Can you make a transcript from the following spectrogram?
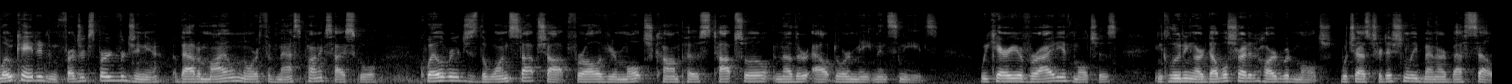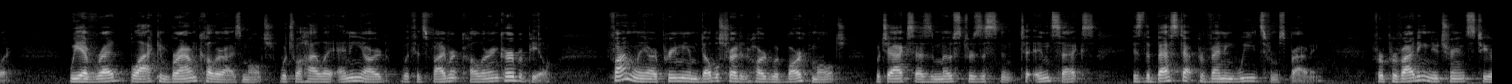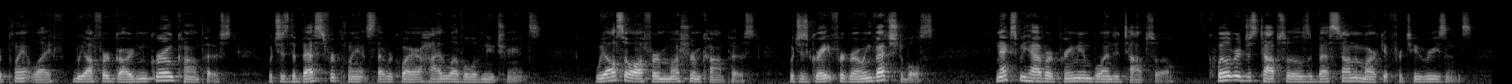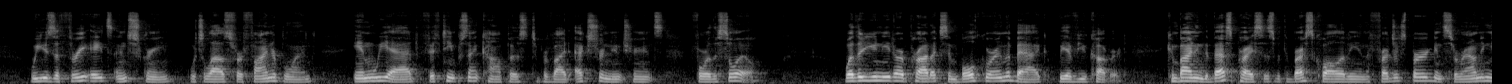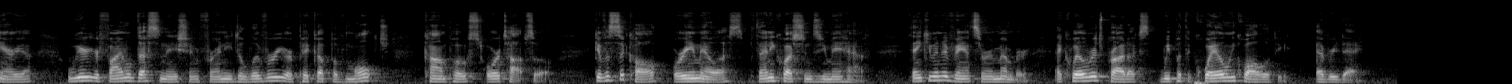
Located in Fredericksburg, Virginia, about a mile north of Massaponax High School, Quail Ridge is the one stop shop for all of your mulch, compost, topsoil, and other outdoor maintenance needs. We carry a variety of mulches, including our double shredded hardwood mulch, which has traditionally been our best seller. We have red, black, and brown colorized mulch, which will highlight any yard with its vibrant color and curb appeal. Finally, our premium double shredded hardwood bark mulch, which acts as the most resistant to insects, is the best at preventing weeds from sprouting. For providing nutrients to your plant life, we offer Garden Grow compost, which is the best for plants that require a high level of nutrients. We also offer mushroom compost, which is great for growing vegetables. Next, we have our premium blended topsoil. Quail Ridge's topsoil is the best on the market for two reasons. We use a 3 8 inch screen, which allows for a finer blend, and we add 15% compost to provide extra nutrients for the soil. Whether you need our products in bulk or in the bag, we have you covered. Combining the best prices with the best quality in the Fredericksburg and surrounding area, we are your final destination for any delivery or pickup of mulch, compost, or topsoil. Give us a call or email us with any questions you may have. Thank you in advance, and remember, at Quail Ridge Products, we put the quail in quality every day.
